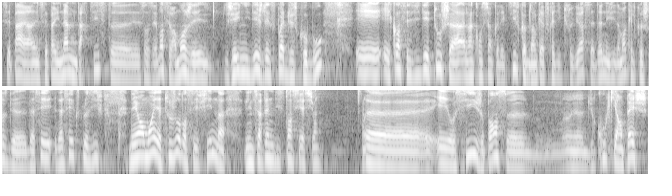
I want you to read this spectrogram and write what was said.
C'est pas c'est pas une âme d'artiste euh, essentiellement. C'est vraiment j'ai une idée, je l'exploite jusqu'au bout. Et, et quand ces idées touchent à, à l'inconscient collectif, comme dans le cas de Freddy Krueger, ça donne évidemment quelque chose d'assez d'assez explosif. Néanmoins, il y a toujours dans ces films une certaine distanciation. Euh, et aussi, je pense, euh, euh, du coup, qui empêche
